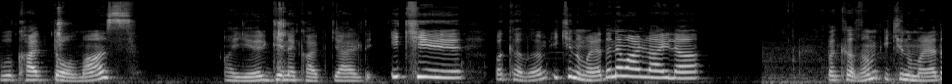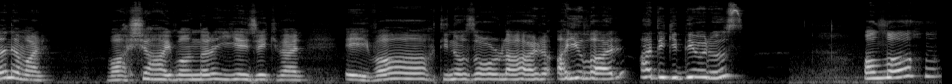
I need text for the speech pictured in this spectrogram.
Bu kalp de olmaz. Hayır gene kalp geldi. 2. Bakalım 2 numarada ne var Layla? Bakalım 2 numarada ne var? Vahşi hayvanlara yiyecek ver. Eyvah dinozorlar, ayılar. Hadi gidiyoruz. Allah'ım.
